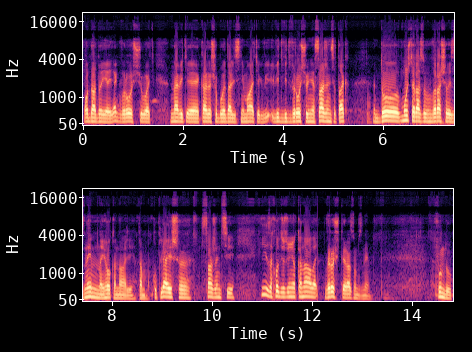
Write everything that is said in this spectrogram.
ода до є, як вирощувати. Навіть е, каже, що буде далі знімати від, від вирощування саджанця, так? До, можете разом вирощувати з ним на його каналі. Там купляєш е, саджанці і заходиш до нього каналу, вирощуєте разом з ним. Фундук.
